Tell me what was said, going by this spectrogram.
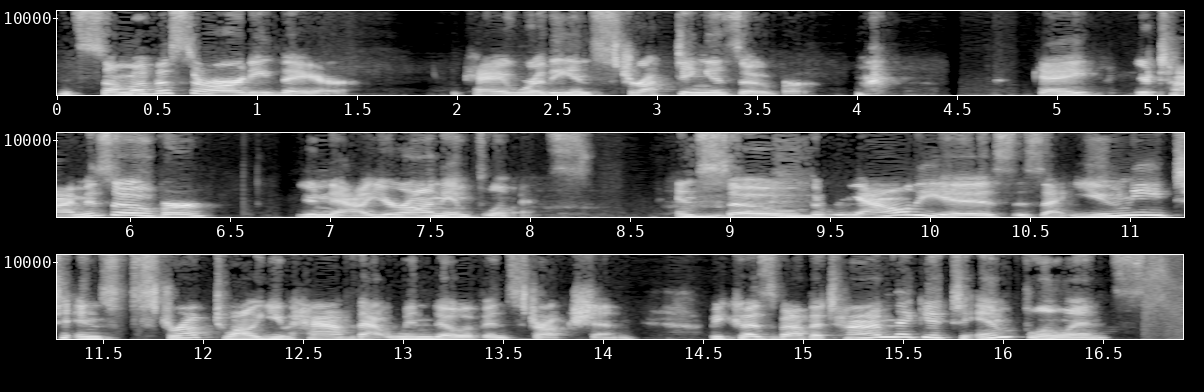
And some of us are already there, okay, where the instructing is over. Okay, mm. your time is over. You now you're on influence. And so the reality is is that you need to instruct while you have that window of instruction. Because by the time they get to influence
